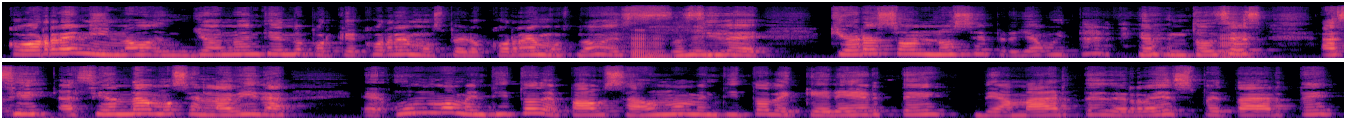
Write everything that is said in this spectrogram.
corren y no, yo no entiendo por qué corremos, pero corremos, ¿no? Es así de, ¿qué horas son? No sé, pero ya voy tarde. Entonces, así, así andamos en la vida. Eh, un momentito de pausa, un momentito de quererte, de amarte, de respetarte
